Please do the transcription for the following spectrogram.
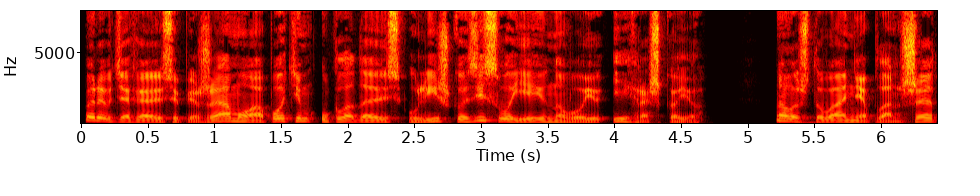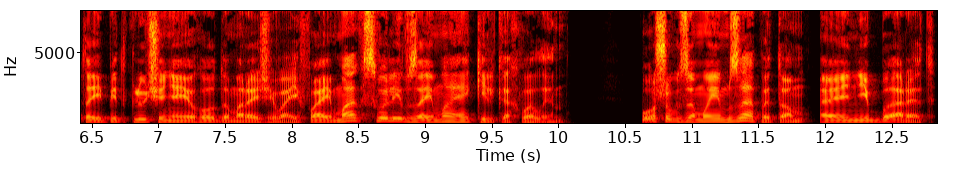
перевдягаюсь у піжаму, а потім укладаюсь у ліжко зі своєю новою іграшкою. Налаштування планшета і підключення його до мережі Wi-Fi Максвелів займає кілька хвилин. Пошук за моїм запитом Енні Барретт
